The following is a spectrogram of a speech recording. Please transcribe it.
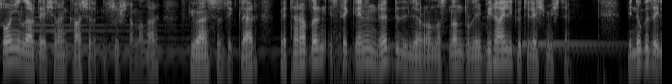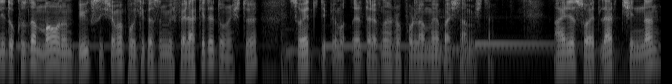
son yıllarda yaşanan karşılıklı suçlamalar, güvensizlikler ve tarafların isteklerinin reddediliyor olmasından dolayı bir hayli kötüleşmişti. 1959'da Mao'nun büyük sıçrama politikasının bir felakete dönüştüğü Sovyet diplomatları tarafından raporlanmaya başlanmıştı. Ayrıca Sovyetler Çin'den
